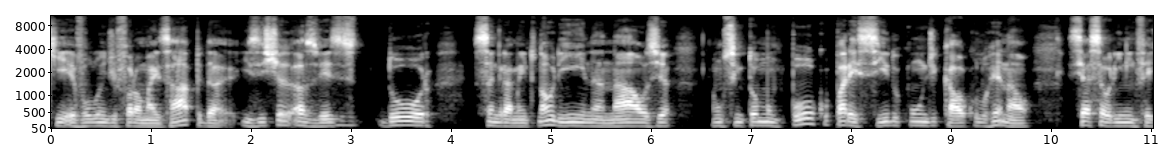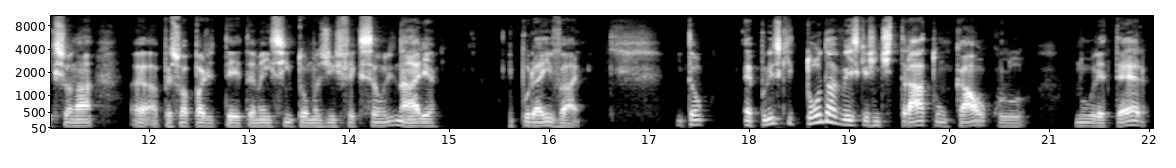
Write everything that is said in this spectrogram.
que evoluem de forma mais rápida, existe às vezes dor, sangramento na urina, náusea, é um sintoma um pouco parecido com o de cálculo renal. Se essa urina infeccionar, eh, a pessoa pode ter também sintomas de infecção urinária e por aí vai. Então, é por isso que toda vez que a gente trata um cálculo no ureter,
